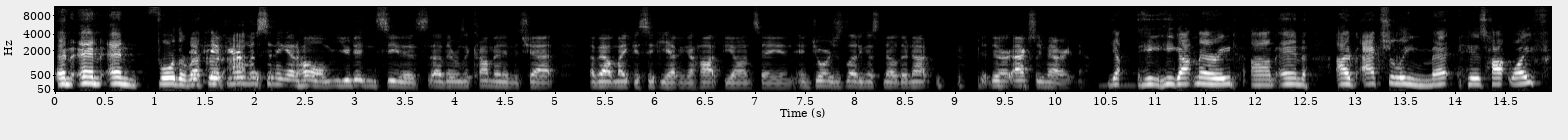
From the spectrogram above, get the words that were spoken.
and and and for the record, if, if you're I, listening at home, you didn't see this. Uh, there was a comment in the chat about Mike Gesicki having a hot fiance, and, and George is letting us know they're not. They're actually married now. Yep, he he got married. Um, and I've actually met his hot wife.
